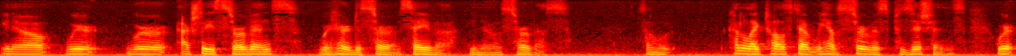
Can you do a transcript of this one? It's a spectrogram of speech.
you know, we're, we're actually servants. We're here to serve, seva, you know, service. So, kind of like 12 step, we have service positions. We're,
